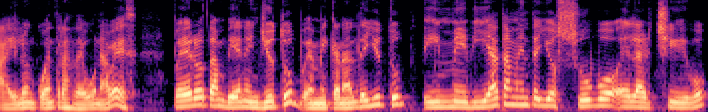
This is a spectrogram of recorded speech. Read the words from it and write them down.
ahí lo encuentras de una vez pero también en YouTube, en mi canal de YouTube, inmediatamente yo subo el archivo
